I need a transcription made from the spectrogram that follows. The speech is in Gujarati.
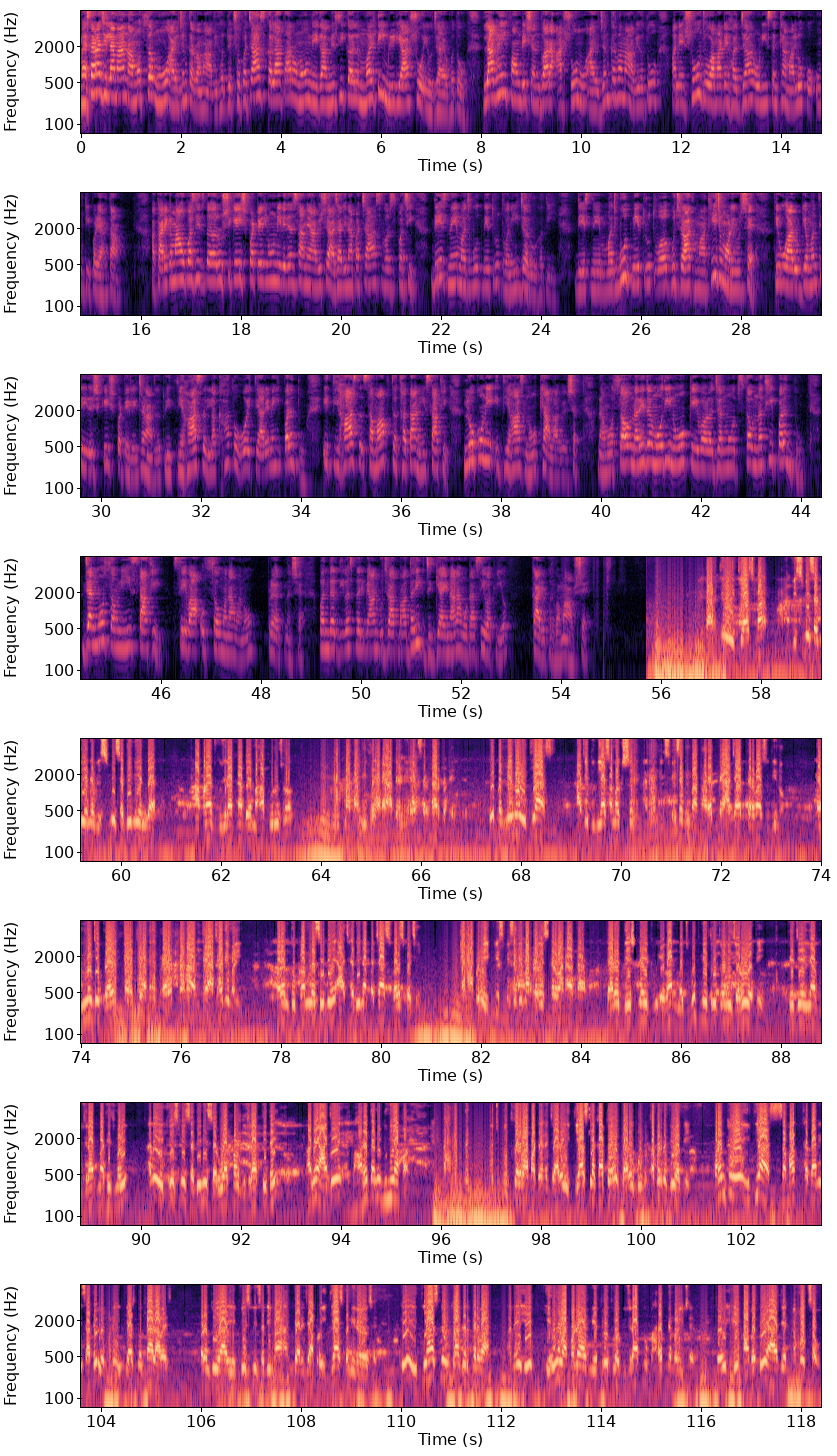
મહેસાણા જિલ્લામાં નામોત્સવનું આયોજન કરવામાં આવ્યું હતું. એકસો પચાસ કલાકારોનો મેગા મ્યુઝિકલ મલ્ટીમીડિયા શો યોજાયો હતો. લાગણી ફાઉન્ડેશન દ્વારા આ શોનું આયોજન કરવામાં આવ્યું હતું અને શો જોવા માટે હજારોની સંખ્યામાં લોકો ઉમટી પડ્યા હતા. આ કાર્યક્રમમાં ઉપસ્થિત ઋષિકેશ પટેલનું નિવેદન સામે આવ્યું છે. આઝાદીના પચાસ વર્ષ પછી દેશને મજબૂત નેતૃત્વની જરૂર હતી. દેશને મજબૂત નેતૃત્વ ગુજરાતમાંથી જ મળ્યું છે. તેવું આરોગ્ય મંત્રી ઋષિકેશ પટેલે જણાવ્યું હતું. ઇતિહાસ લખાતો હોય ત્યારે નહીં, પરંતુ ઇતિહાસ સમાપ્ત થતાની સાથે લોકોને ઇતિહાસનો ખ્યાલ આવે છે. રામોત્સવ નરેન્દ્ર મોદીનો કેવળ જન્મોત્સવ નથી, પરંતુ જન્મોત્સવની સાથે સેવા ઉત્સવ મનાવવાનો પ્રયત્ન છે. પંદર દિવસ દરમિયાન ગુજરાતમાં દરેક જગ્યાએ નાના મોટા સેવાકીય કાર્યો કરવામાં આવશે. ભારતીય ઇતિહાસમાં વીસમી સદી અને વીસમી સદીની અંદર આપણા જ ગુજરાતના બે મહાપુરુષો, મહાત્મા ગાંધીજી અને આદરણીય સરદાર પટેલ, એ બંનેનો ઇતિહાસ આજે દુનિયા સમક્ષ અને વીસમી સદીમાં ભારતને આઝાદ કરવા સુધીનો એમનો જે પ્રયત્ન હતો અને પ્રયત્નના અંતે આઝાદી મળી. પરંતુ કમનસીબે આઝાદીના પચાસ વર્ષ પછી આપણે એકવીસમી સદીમાં પ્રવેશ કરવાના હતા, ત્યારે દેશને એક એવા મજબૂત નેતૃત્વની જરૂર હતી કે જે અહીંયા ગુજરાતમાંથી જ મળ્યું અને એકવીસમી સદીની શરૂઆત પણ ગુજરાતથી થઈ. અને આજે ભારત અને દુનિયા પણ ભારતને મજબૂત કરવા માટે અને જ્યારે ઇતિહાસ લખાતો હોય ત્યારે ખબર નથી હોતી. પરંતુ એ ઇતિહાસ સમાપ્ત થતાની સાથે લોકોને ઇતિહાસનો ખ્યાલ આવે છે. પરંતુ આ એકવીસમી સદીમાં અત્યારે જે આપણો ઇતિહાસ બની રહ્યો છે, એ ઇતિહાસને ઉજાગર કરવા અને એક એવું આપણા નેતૃત્વ ગુજરાતનું ભારતને મળ્યું છે. તો એ બાબતે આ જે નમોત્સવ,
